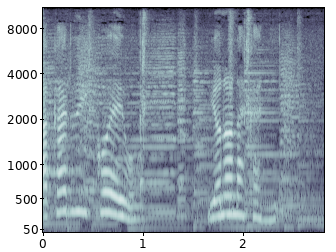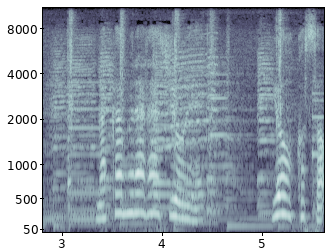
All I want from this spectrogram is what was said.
明るい声を世の中に中村ラジオへようこそ。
